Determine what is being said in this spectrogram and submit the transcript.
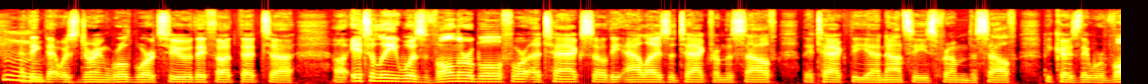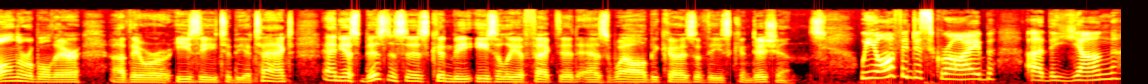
Mm. I think hmm. that was during World War II. They thought that uh, uh, Italy was vulnerable for attack, so the Allies attacked from the south. They attacked the uh, Nazis from the south because they were vulnerable there. Uh, they were easy to be attacked. And yes, businesses can be easily affected as well because of these conditions. We often describe uh, the young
